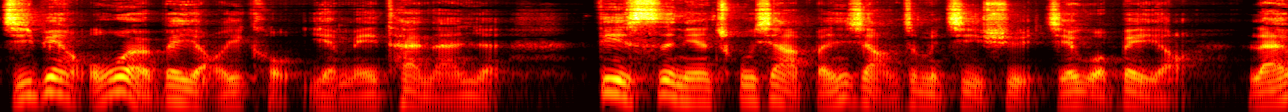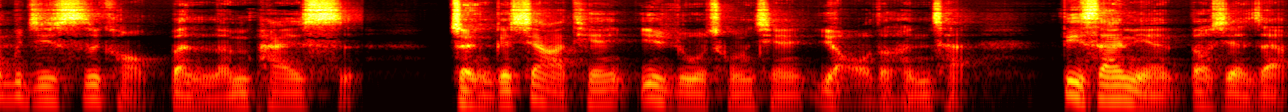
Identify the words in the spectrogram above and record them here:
即便偶尔被咬一口，也没太难忍。第四年初夏，本想这么继续，结果被咬，来不及思考，本能拍死。整个夏天一如从前，咬得很惨。第三年到现在，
